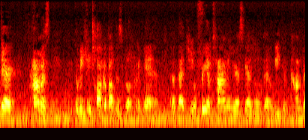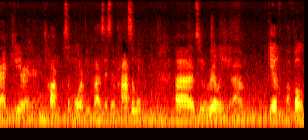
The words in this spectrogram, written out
Derek, promise me that we can talk about this book again, uh, that you are free of time in your schedule, that we could come back here and, and talk some more because it's impossible uh, to really um, give a folk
